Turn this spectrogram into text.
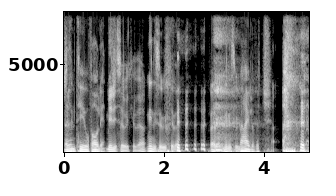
بلنتي وفاولين. مين يسوي كذا؟ مين يسوي كذا؟ فعلا مين يسوي؟ ميهايلوفيتش. آه،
